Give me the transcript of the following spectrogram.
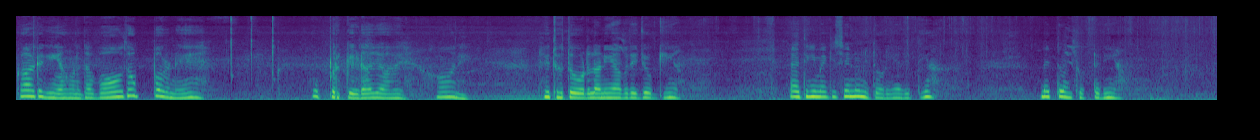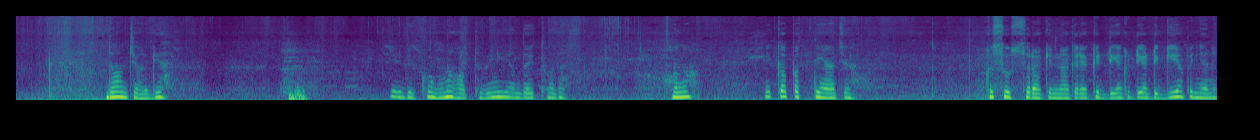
ਘਟ ਗਈਆਂ ਹੁਣ ਤਾਂ ਬਹੁਤ ਉੱਪਰ ਨੇ। ਉੱਪਰ ਕਿਹੜਾ ਜਾਵੇ? ਹਾਂ ਨਹੀਂ ਇਥੋਂ ਤੋੜ ਲੈਣੀਆਂ ਆਪਦੇ ਜੋਗੀਆਂ। ਐਤਕੀ ਮੈਂ ਕਿਸੇ ਨੂੰ ਨਹੀਂ ਤੋੜੀਆਂ ਦਿੱਤੀਆਂ। ਮੇਰੇ ਤੋਂ ਹੀ ਟੁੱਟਦੀਆਂ। ਦਮ ਚੜ ਗਿਆ। ਇਹ ਦੇਖੋ, ਹੁਣ ਹੱਥ ਵੀ ਨਹੀਂ ਜਾਂਦਾ ਇੱਥੋਂ ਦਾ। ਹਨਾ? ਇੱਕ ਆ ਪੱਤਿਆਂ 'ਚ। ਕਸੂਸਰਾ ਕਿੰਨਾ ਕਰਿਆ। ਕਿੱਡੀਆਂ ਕਿੱਡੀਆਂ ਡਿੱਗੀਆਂ ਪਈਆਂ ਨੇ।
